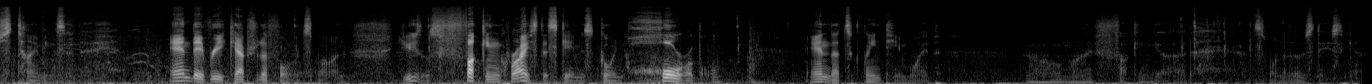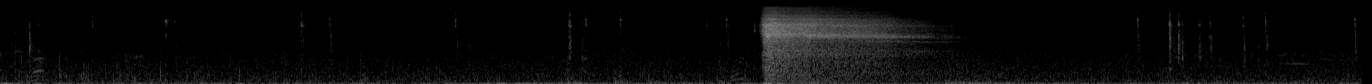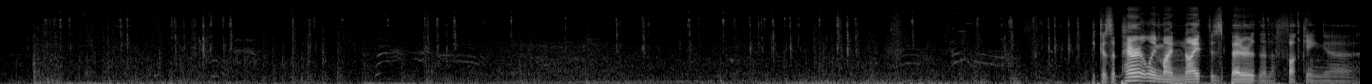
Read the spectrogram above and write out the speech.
Worst timings in A. And they've recaptured a forward spawn. Jesus fucking Christ, this game is going horrible. And that's a clean team wipe. Oh my fucking god. It's one of those days again. Because apparently my knife is better than a fucking, uh...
